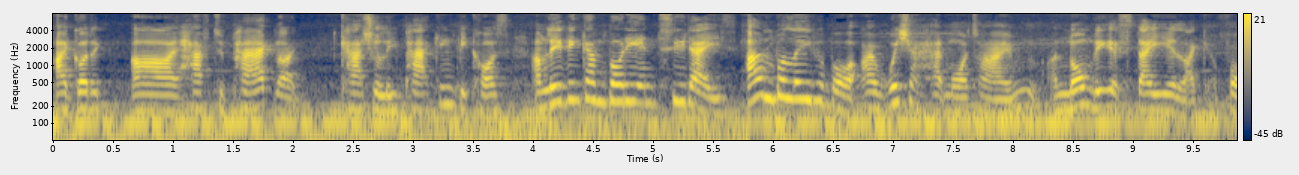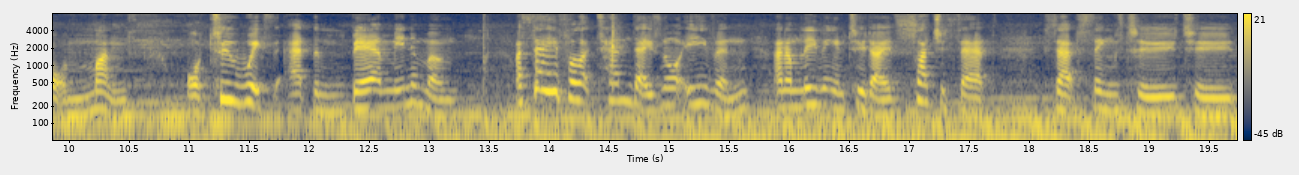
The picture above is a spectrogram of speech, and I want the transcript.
I got to, I have to pack like casually packing because I'm leaving Cambodia in two days. Unbelievable. I wish I had more time. I normally I stay here like for a month or two weeks at the bare minimum. I stay here for like 10 days, not even, and I'm leaving in two days. Such a sad sad things to to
